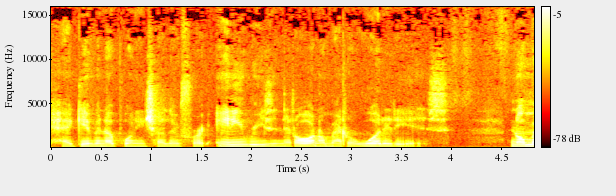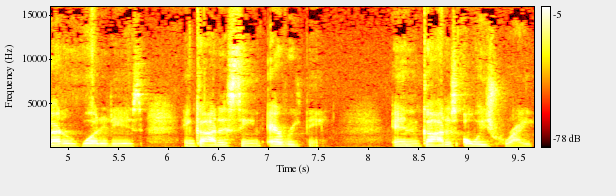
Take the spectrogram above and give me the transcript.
had given up on each other for any reason at all, no matter what it is. No matter what it is. And God has seen everything. And God is always right.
